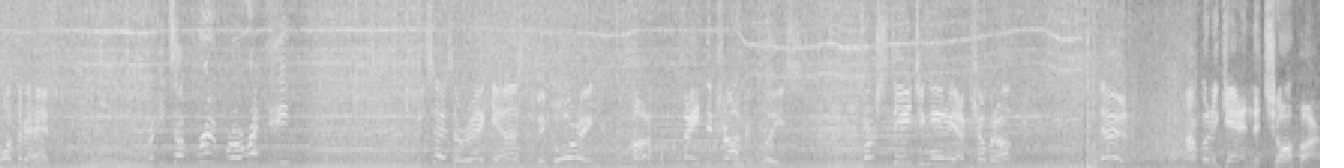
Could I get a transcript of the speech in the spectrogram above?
water ahead. Pretty tough route for a recce. Who says a recce has to be boring? Uh, mind the traffic, please. First staging area coming up. Now, I'm gonna get in the chopper.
